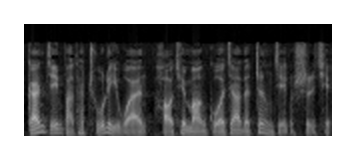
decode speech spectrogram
赶紧把它处理完，好去忙国家的正经事情。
